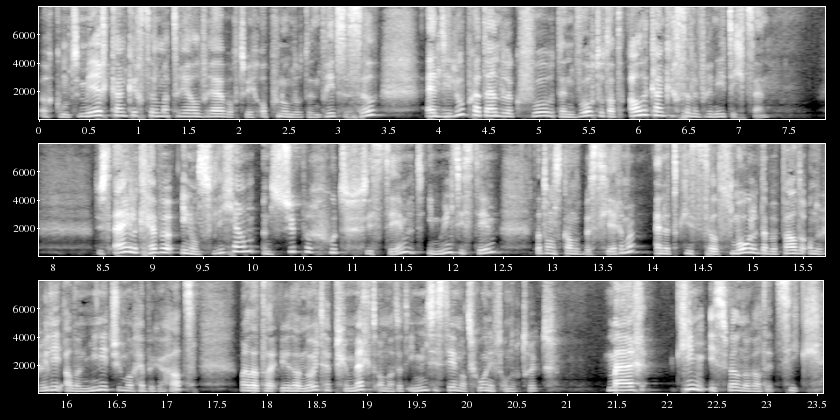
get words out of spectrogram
Er komt meer kankercelmateriaal vrij, wordt weer opgenomen door de dendritische cel. En die loop gaat eindelijk voort en voort totdat alle kankercellen vernietigd zijn. Dus eigenlijk hebben we in ons lichaam een supergoed systeem, het immuunsysteem, dat ons kan beschermen. En het is zelfs mogelijk dat bepaalde onder jullie al een mini-tumor hebben gehad, maar dat je dat nooit hebt gemerkt omdat het immuunsysteem dat gewoon heeft onderdrukt. Maar Kim is wel nog altijd ziek.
